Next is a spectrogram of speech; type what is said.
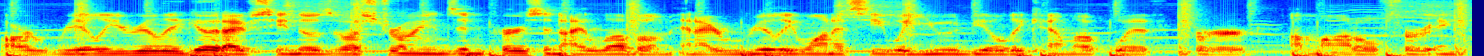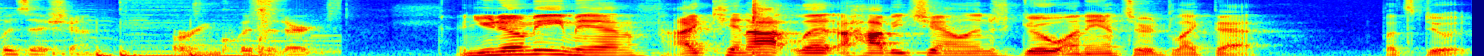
are really, really good. I've seen those Vostroyans in person. I love them, and I really want to see what you would be able to come up with for a model for Inquisition or Inquisitor. And you know me, man. I cannot let a hobby challenge go unanswered like that. Let's do it.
